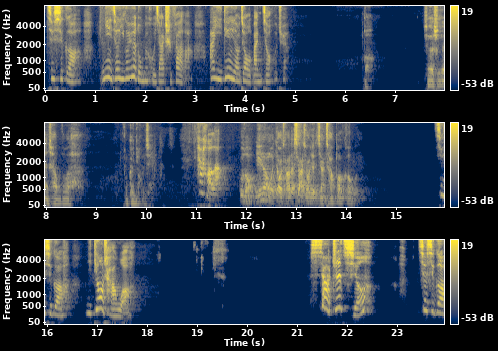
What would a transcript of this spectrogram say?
静熙哥，你已经一个月都没回家吃饭了，阿姨一定要叫我把你叫回去。啊，现在时间也差不多了，我跟你回去。太好了，顾总，您让我调查的夏小姐的检查报告我。静熙哥，你调查我？夏之晴，庆熙哥，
